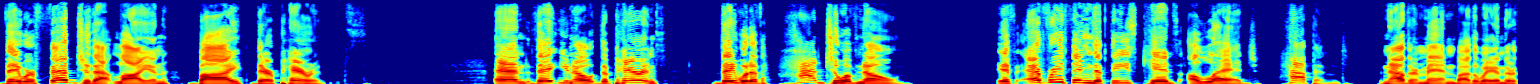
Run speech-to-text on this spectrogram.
they were fed to that lion by their parents. And they, you know, the parents, they would have had to have known if everything that these kids allege happened, now they're men, by the way, in their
